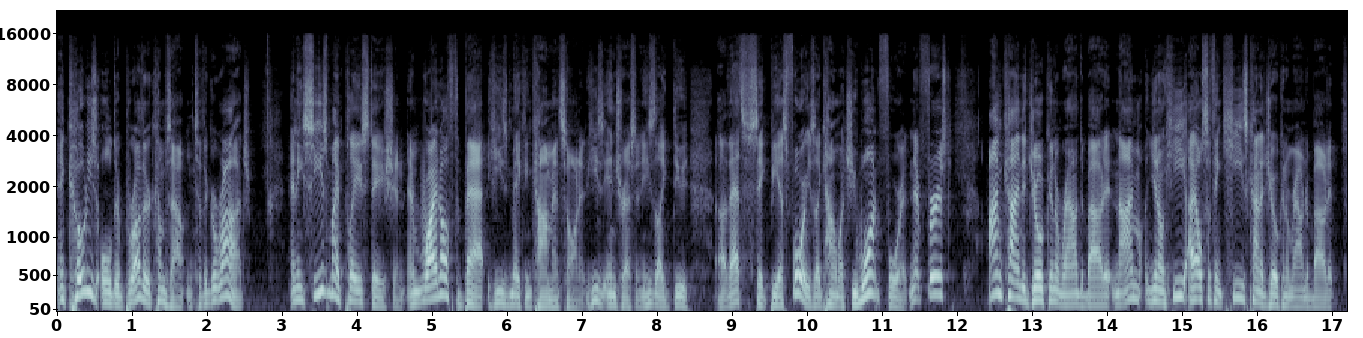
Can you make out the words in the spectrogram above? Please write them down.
And Cody's older brother comes out into the garage and he sees my PlayStation, and right off the bat, he's making comments on it. He's interested. He's like, dude, uh, that's a sick PS4. He's like, how much you want for it? And at first, I'm kind of joking around about it, and I'm, you know, he, I also think he's kind of joking around about it,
